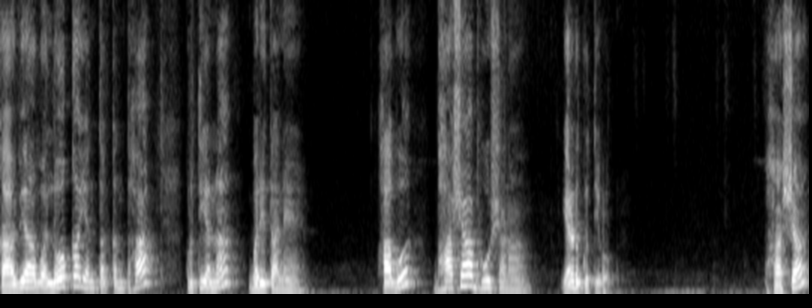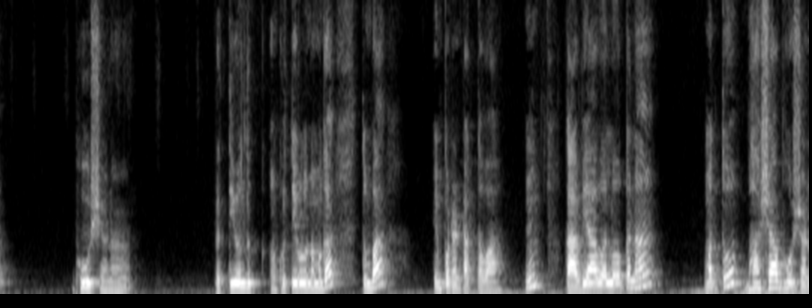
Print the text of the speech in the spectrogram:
ಕಾವ್ಯಾವಲೋಕ ಎಂತಕ್ಕಂತಹ ಕೃತಿಯನ್ನು ಬರಿತಾನೆ. ಹಾಗೂ ಭಾಷಾಭೂಷಣ, ಎರಡು ಕೃತಿಗಳು. ಭಾಷಾ ಭೂಷಣ ಪ್ರತಿಯೊಂದು ಕೃತಿಗಳು ನಮಗೆ ತುಂಬ ಇಂಪಾರ್ಟೆಂಟ್ ಆಗ್ತವ? ಕಾವ್ಯಾವಲೋಕನ ಮತ್ತು ಭಾಷಾಭೂಷಣ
